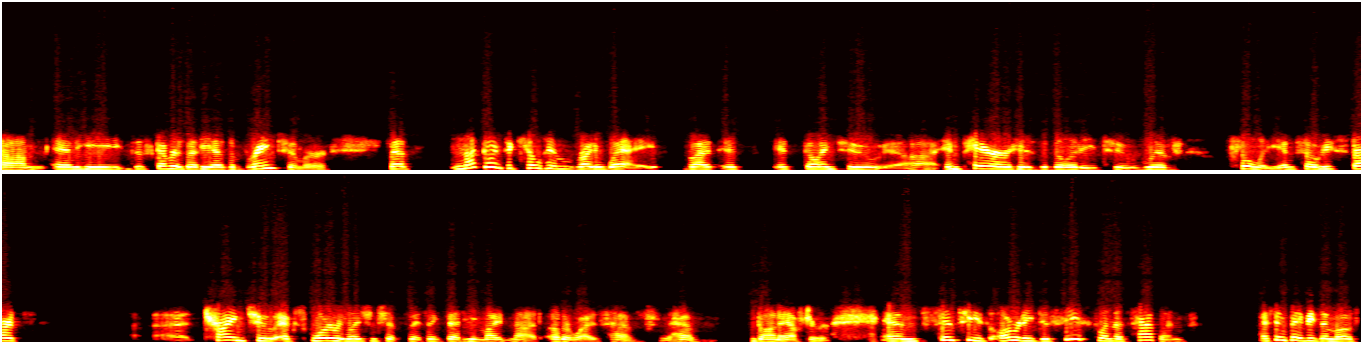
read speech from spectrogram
um, and he discovers that he has a brain tumor that's not going to kill him right away, but it's it's going to uh, impair his ability to live fully. And so he starts trying to explore relationships. I think that he might not otherwise have have gone after. And since he's already deceased when this happens, I think maybe the most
